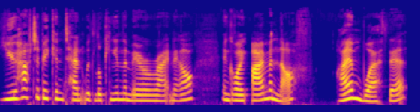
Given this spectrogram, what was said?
you have to be content with looking in the mirror right now and going, I'm enough. I am worth it.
